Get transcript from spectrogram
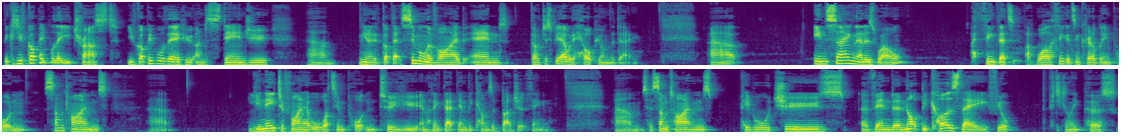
because you've got people that you trust, you've got people there who understand you. Um, you know, they've got that similar vibe and they'll just be able to help you on the day. Uh, in saying that as well, I think that's while I think it's incredibly important. Sometimes uh, you need to find out what's important to you, and I think that then becomes a budget thing. Um, so sometimes people will choose a vendor not because they feel particularly pers-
